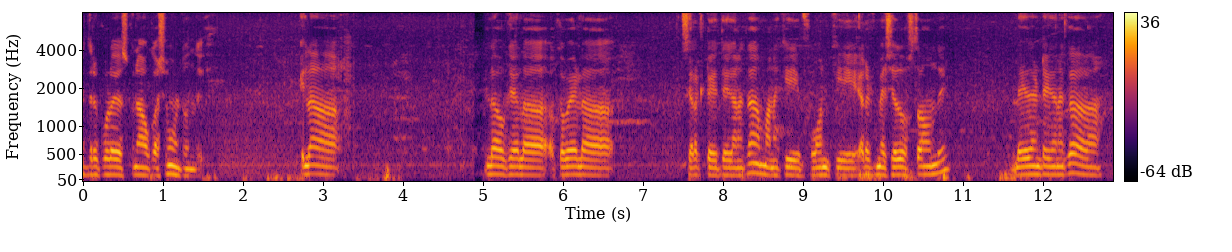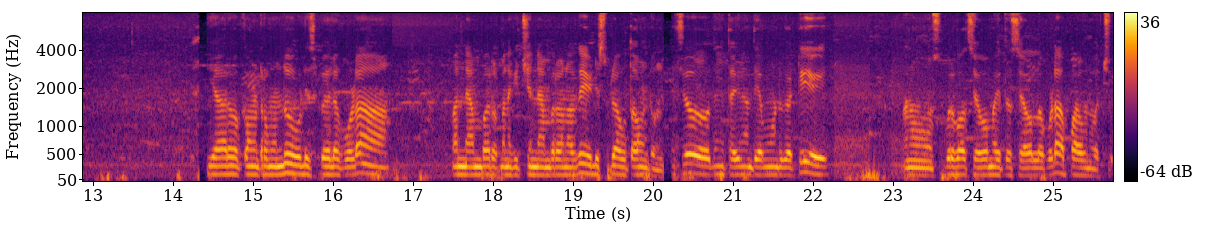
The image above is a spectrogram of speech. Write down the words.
ఇద్దరు కూడా వేసుకునే అవకాశం ఉంటుంది. ఇలా ఇలా ఒకవేళ ఒకవేళ సెలెక్ట్ అయితే కనుక మనకి ఫోన్కి అలర్ట్ మెసేజ్ వస్తూ ఉంది. లేదంటే కనుక ఈఆర్ఓ కౌంటర్ ముందు డిస్ప్లేలో కూడా మన నెంబర్ మనకి ఇచ్చిన నెంబర్ అనేది డిస్ప్లే అవుతూ ఉంటుంది. సో దీనికి తగినంత అమౌంట్ కట్టి మనం సుప్రభాత్ సేవ మరియు సేవల్లో కూడా పాల్గొనవచ్చు.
